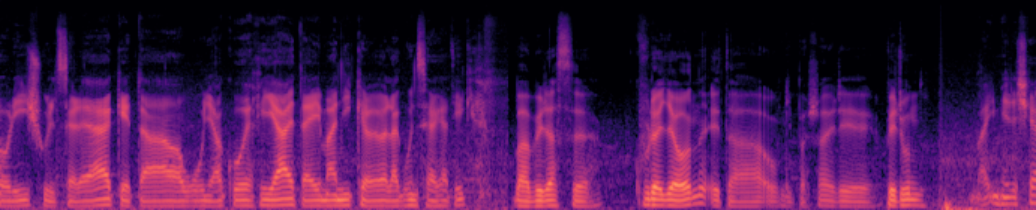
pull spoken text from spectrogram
hori uh, eta uruniako herria eta emanik uh, laguntza Ba, beraz, uh, kura jaon eta ongi pasa ere perun. Bai, mila esker.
